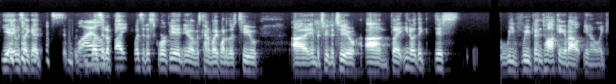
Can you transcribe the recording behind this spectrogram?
Yeah, it was like a was it a bite? Was it a scorpion? You know, it was kind of like one of those two uh, in between the two. Um, but you know, the, this we've we've been talking about you know like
